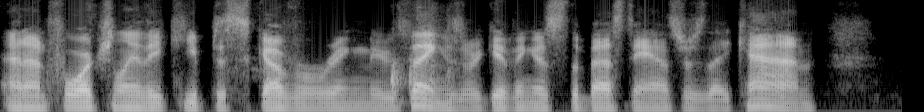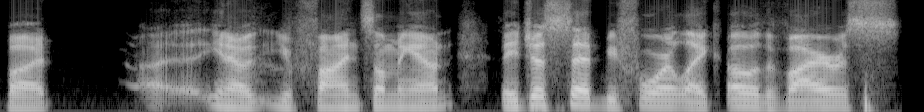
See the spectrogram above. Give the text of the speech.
and unfortunately, they keep discovering new things. They're giving us the best answers they can, but uh, you know, you find something out. They just said before, like, oh, the virus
